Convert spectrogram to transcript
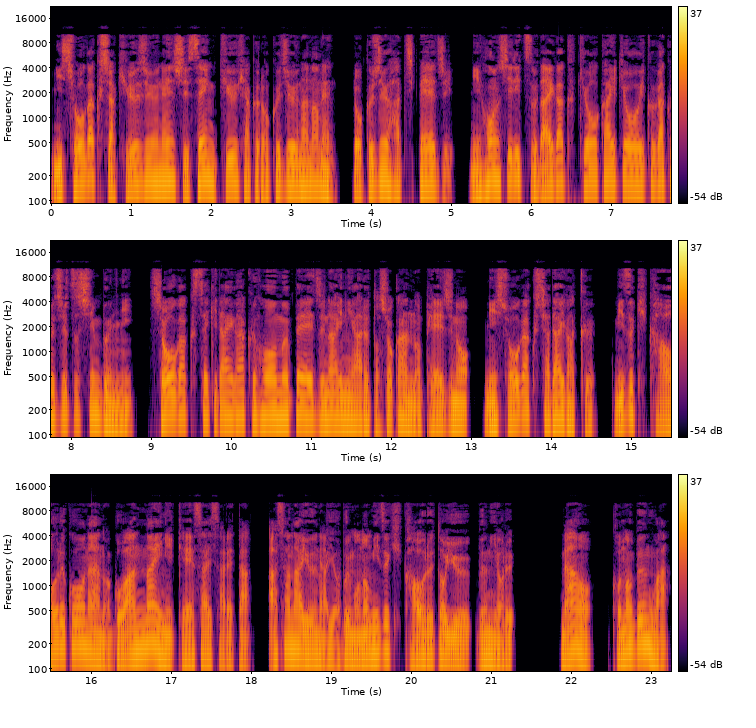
未小学者90年史1967年、68ページ、日本私立大学協会教育学術新聞に、小学籍大学ホームページ内にある図書館のページの、二小学者大学、水木薫コーナーのご案内に掲載された、朝名優な呼ぶ者水木薫という文による。なお、この文は、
